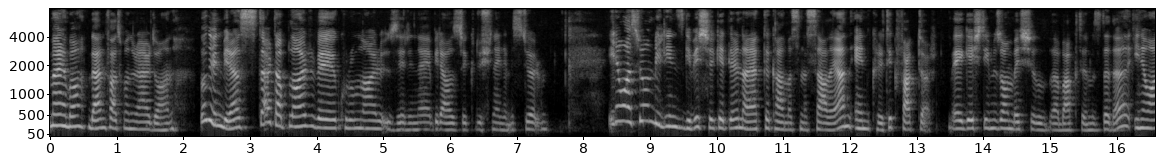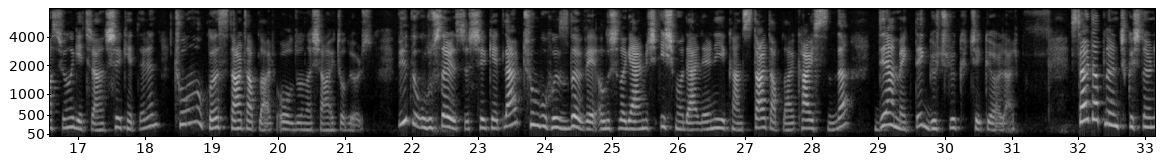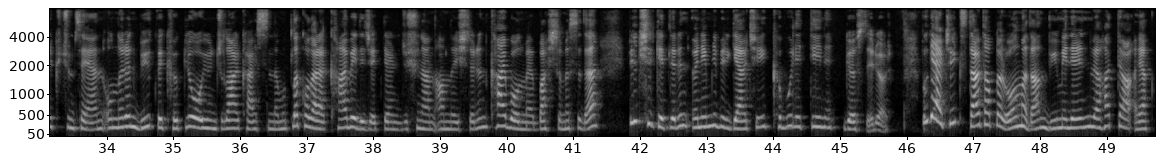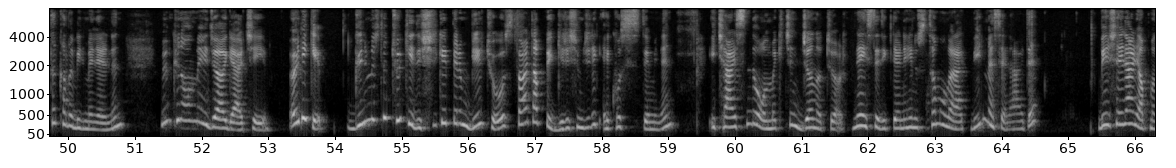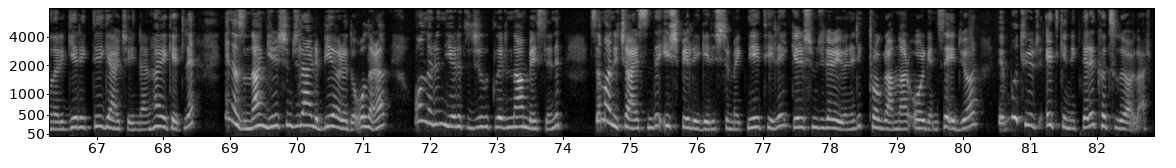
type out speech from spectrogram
Merhaba, ben Fatma Nur Erdoğan. Bugün biraz startuplar ve kurumlar üzerine birazcık düşünelim istiyorum. İnovasyon bildiğiniz gibi şirketlerin ayakta kalmasını sağlayan en kritik faktör. Ve geçtiğimiz 15 yılda baktığımızda da inovasyonu getiren şirketlerin çoğunlukla startuplar olduğuna şahit oluyoruz. Büyük ve uluslararası şirketler tüm bu hızlı ve alışılagelmiş iş modellerini yıkan startuplar karşısında direnmekte güçlük çekiyorlar. Startupların çıkışlarını küçümseyen, onların büyük ve köklü oyuncular karşısında mutlak olarak kaybedeceklerini düşünen anlayışların kaybolmaya başlaması da büyük şirketlerin önemli bir gerçeği kabul ettiğini gösteriyor. Bu gerçek startuplar olmadan büyümelerinin ve hatta ayakta kalabilmelerinin mümkün olmayacağı gerçeği. Öyle ki günümüzde Türkiye'de şirketlerin birçoğu startup ve girişimcilik ekosisteminin içerisinde olmak için can atıyor. Ne istediklerini henüz tam olarak bilmeseler de bir şeyler yapmaları gerektiği gerçeğinden hareketle en azından girişimcilerle bir arada olarak onların yaratıcılıklarından beslenip zaman içerisinde işbirliği geliştirmek niyetiyle girişimcilere yönelik programlar organize ediyor ve bu tür etkinliklere katılıyorlar.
